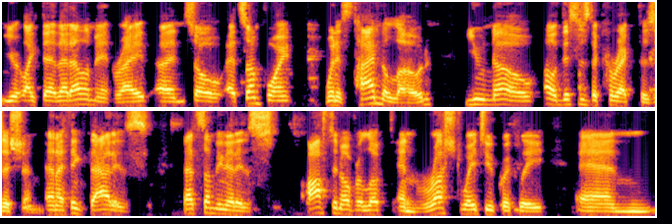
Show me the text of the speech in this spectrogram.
you're like that, that element right? And so at some point when it's time to load you know oh this is the correct position. And i think that is that's something that is often overlooked and rushed way too quickly and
